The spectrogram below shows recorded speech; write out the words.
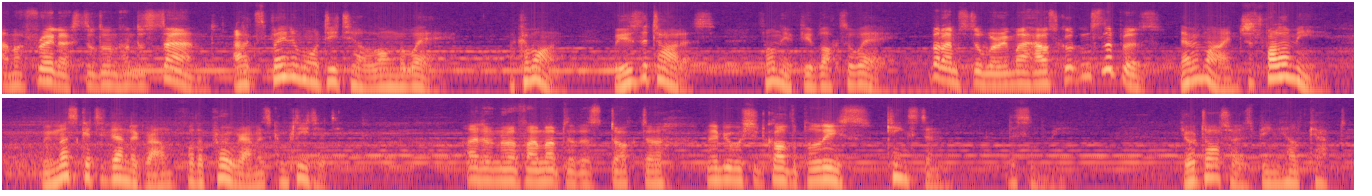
I'm afraid I still don't understand. I'll explain in more detail along the way. Now come on, we use the TARDIS. It's only a few blocks away. But I'm still wearing my housecoat and slippers. Never mind, just follow me. We must get to the underground before the program is completed. I don't know if I'm up to this, Doctor. Maybe we should call the police. Kingston, listen to me. Your daughter is being held captive.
